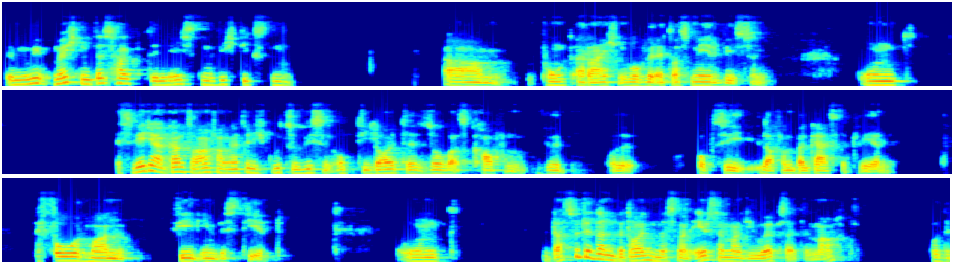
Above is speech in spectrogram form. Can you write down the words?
Wir möchten deshalb den nächsten wichtigsten ähm, Punkt erreichen, wo wir etwas mehr wissen. Und es wäre ja ganz am Anfang natürlich gut zu wissen, ob die Leute sowas kaufen würden oder ob sie davon begeistert werden, bevor man viel investiert. Und das würde dann bedeuten, dass man erst einmal die Webseite macht oder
